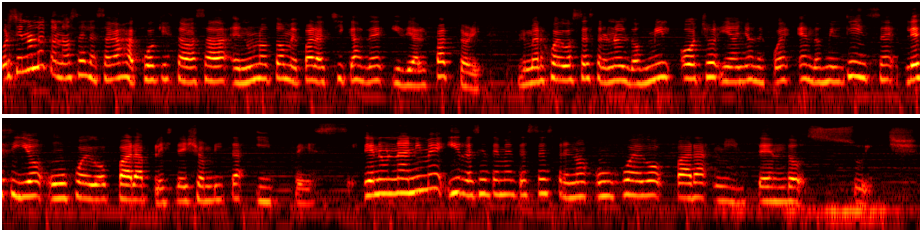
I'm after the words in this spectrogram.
Por si no la conoces, la saga Hakuoki está basada en un otome para chicas de Ideal Factory, primer juego se estrenó en el 2008 y años después, en 2015, le siguió un juego para PlayStation Vita y PC. Tiene un anime y recientemente se estrenó un juego para Nintendo Switch.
